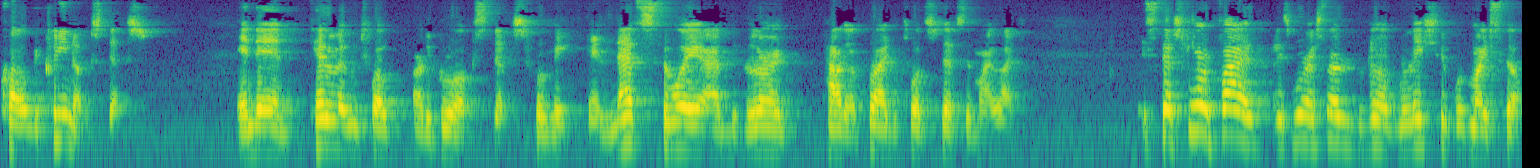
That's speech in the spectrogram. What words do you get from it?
call the cleanup steps. And then 10, 11, 12 are the grow up steps for me. And that's the way I've learned how to apply the 12 steps in my life. Steps four and five is where I started to develop relationship with myself,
